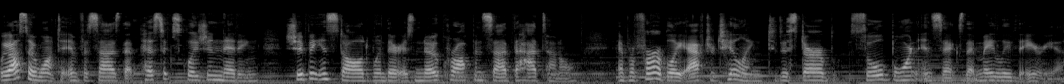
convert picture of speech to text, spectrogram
We also want to emphasize that pest exclusion netting should be installed when there is no crop inside the high tunnel, and preferably after tilling to disturb soil-borne insects that may leave the area.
